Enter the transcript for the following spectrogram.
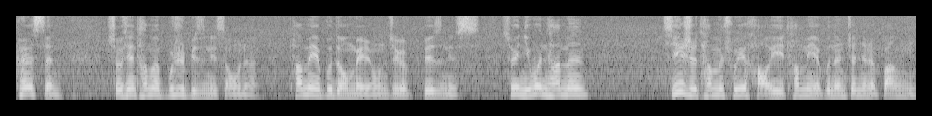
person。首先，他们不是 business owner，他们也不懂美容这个 business，所以你问他们，即使他们出于好意，他们也不能真正的帮你。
